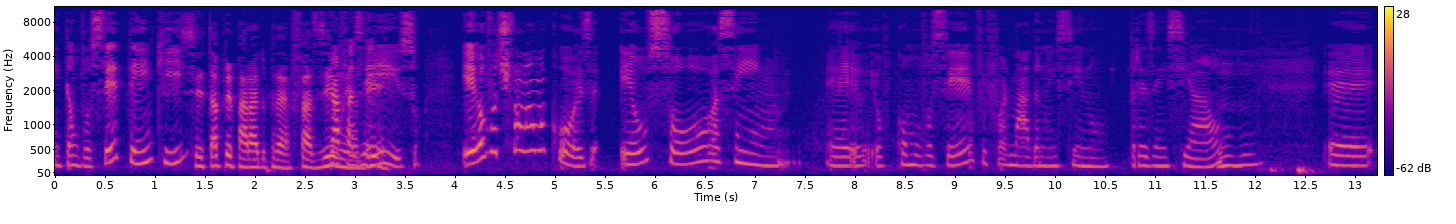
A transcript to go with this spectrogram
Então você tem que Você está preparado para fazer para um fazer EAD? isso. Eu vou te falar uma coisa. Eu sou assim, é, eu como você fui formada no ensino presencial. Uhum. É,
